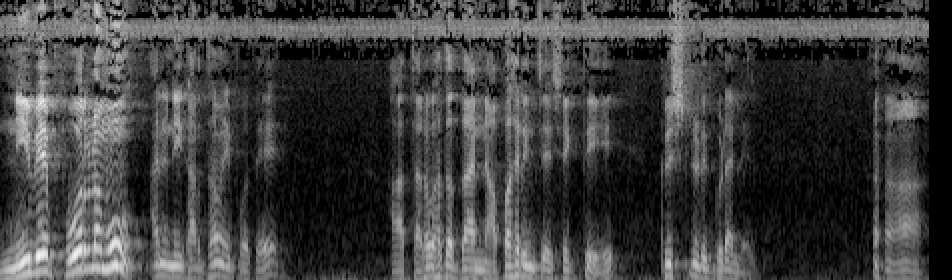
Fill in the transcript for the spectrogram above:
నీవే పూర్ణము అని నీకు అర్థమైపోతే ఆ తర్వాత దాన్ని అపహరించే శక్తి కృష్ణుడికి కూడా లేదు.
